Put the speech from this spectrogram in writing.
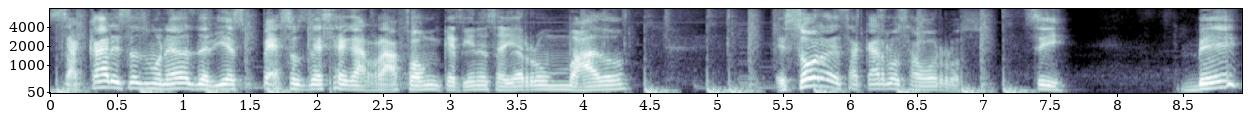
sacar esas monedas de 10 pesos de ese garrafón que tienes ahí arrumbado. Es hora de sacar los ahorros. Sí. Ve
